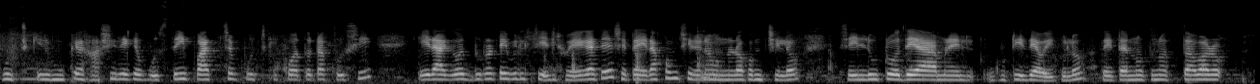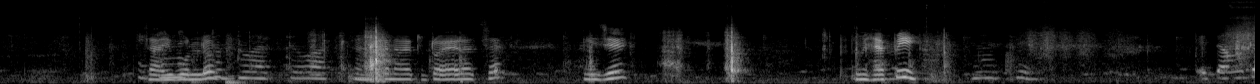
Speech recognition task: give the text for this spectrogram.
পুচকির মুখে হাসি দেখে বুঝতেই পারছে পুচকি কতটা খুশি। এর আগেও দুটো টেবিল চেঞ্জ হয়ে গেছে সেটা এরকম ছিল না অন্যরকম ছিল। সেই লুটো দেয়া মানে ঘুটি দেওয়া ওইগুলো। তো এটা নতুনত্ব আবার যাই বলল। এখানে একটা ড্রয়ার আছে। এই যে তুমি হ্যাপি এটা আমাকে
